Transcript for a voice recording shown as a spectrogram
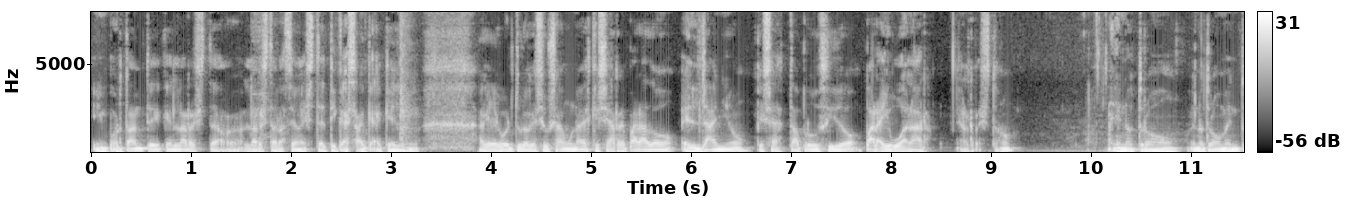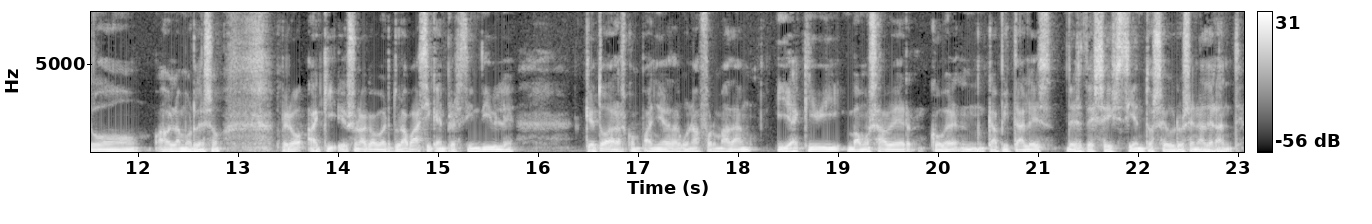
importante que es la, la restauración estética, aquel, aquella cobertura que se usa una vez que se ha reparado el daño que se ha producido para igualar el resto, ¿no? En otro, en otro momento hablamos de eso, pero aquí es una cobertura básica, imprescindible, que todas las compañías de alguna forma dan, y aquí vamos a ver capitales desde 600 euros en adelante,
